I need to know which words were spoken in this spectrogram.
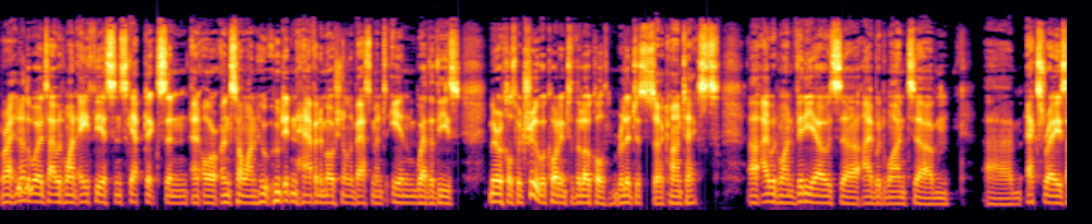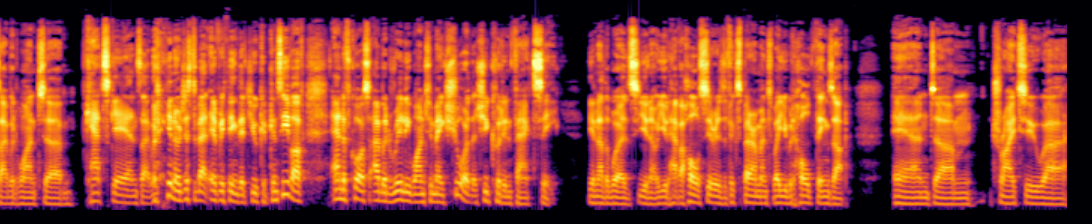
Right. In other words, I would want atheists and skeptics and, and or and so on who who didn't have an emotional investment in whether these miracles were true according to the local religious uh, contexts. Uh, I would want videos. Uh, I would want. Um, um, X-rays. I would want um, CAT scans. I would, you know, just about everything that you could conceive of. And of course, I would really want to make sure that she could, in fact, see. In other words, you know, you'd have a whole series of experiments where you would hold things up and um, try to. Uh,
